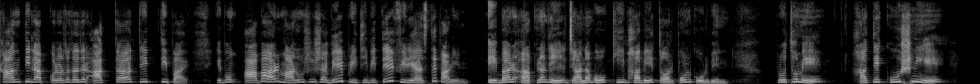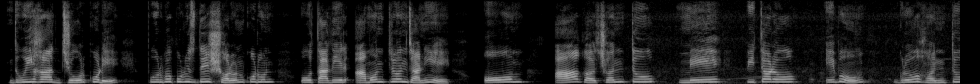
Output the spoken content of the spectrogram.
শান্তি লাভ করে, অর্থাৎ তাদের আত্মা তৃপ্তি পায় এবং আবার মানুষ হিসাবে পৃথিবীতে ফিরে আসতে পারেন। এবার আপনাদের জানাব কীভাবে তর্পণ করবেন। প্রথমে হাতে কুশ নিয়ে দুই হাত জোর করে পূর্বপুরুষদের স্মরণ করুন ও তাদের আমন্ত্রণ জানিয়ে, ওম আগছন্তু মে পিতর এবং গ্রহন্তু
